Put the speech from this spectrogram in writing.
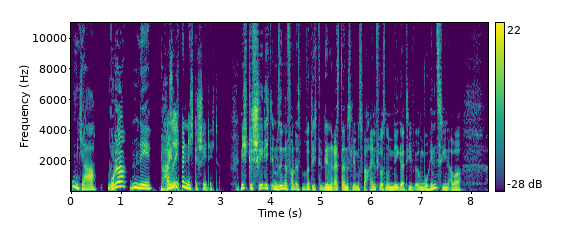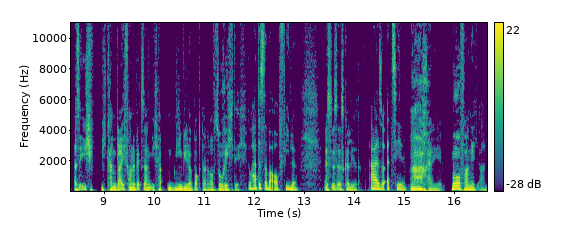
Ja. Oder? Nee. Nein? Also ich bin nicht geschädigt. Nicht geschädigt im Sinne von, es wird dich den Rest deines Lebens beeinflussen und negativ irgendwo hinziehen, aber also ich, ich kann gleich vorneweg sagen, ich habe nie wieder Bock darauf, so richtig. Du hattest aber auch viele. Es ist eskaliert. Also erzähl. Ach, herrje. Wo fange ich an?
